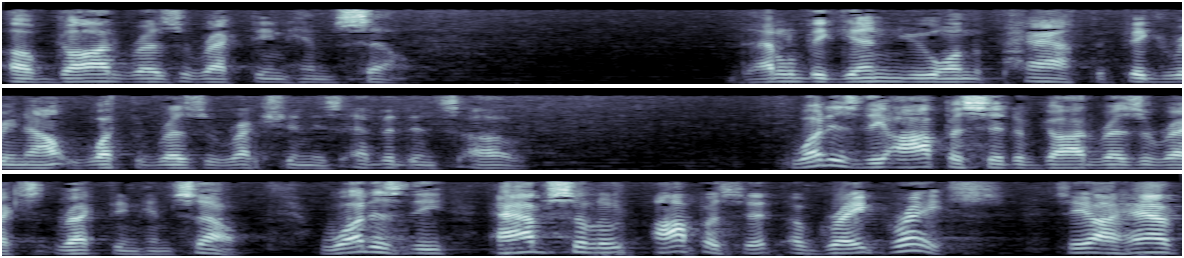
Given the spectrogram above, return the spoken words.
of God resurrecting Himself? That'll begin you on the path to figuring out what the resurrection is evidence of. What is the opposite of God resurrecting himself? What is the absolute opposite of great grace? See, I have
